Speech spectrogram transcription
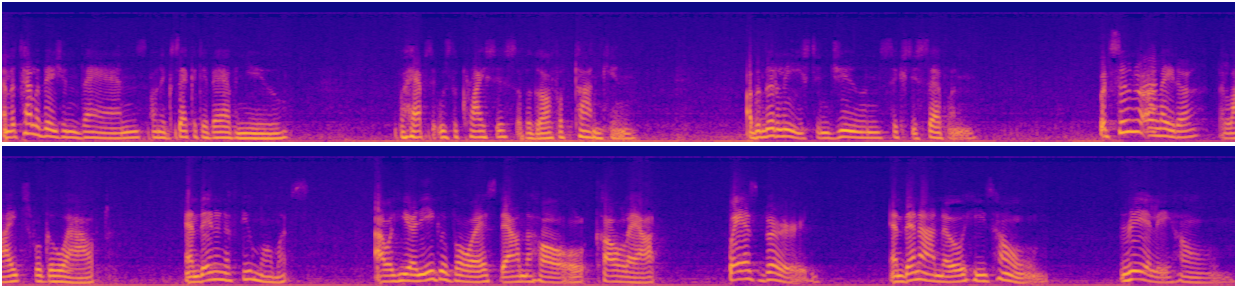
and the television vans on Executive Avenue. Perhaps it was the crisis of the Gulf of Tonkin of the Middle East in June 67. But sooner or later, the lights will go out, and then in a few moments, I will hear an eager voice down the hall call out, Where's Bird? And then I know he's home, really home.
